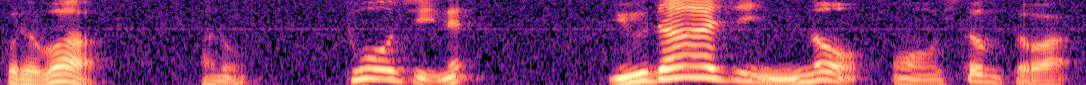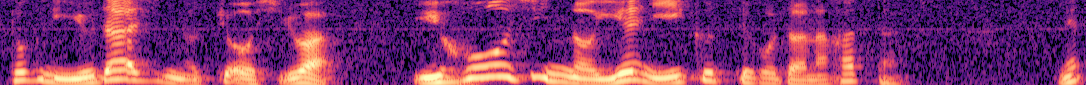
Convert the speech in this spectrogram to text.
これは、あの、当時ね、ユダヤ人の人々は、特にユダヤ人の教師は、違法人の家に行くってことはなかったんです。ね。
